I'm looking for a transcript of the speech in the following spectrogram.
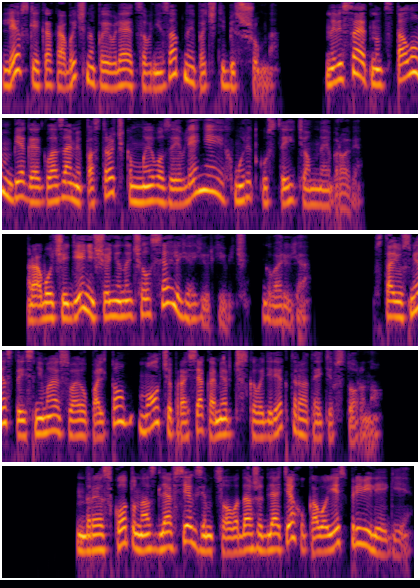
Левский, как обычно, появляется внезапно и почти бесшумно. Нависает над столом, бегая глазами по строчкам моего заявления и хмурит густые темные брови. «Рабочий день еще не начался, Илья Юрьевич», — говорю я. Встаю с места и снимаю свое пальто, молча прося коммерческого директора отойти в сторону. «Дресс-код у нас для всех, Земцова, даже для тех, у кого есть привилегии.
